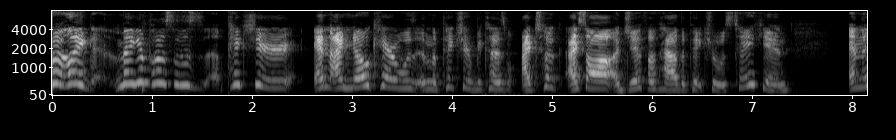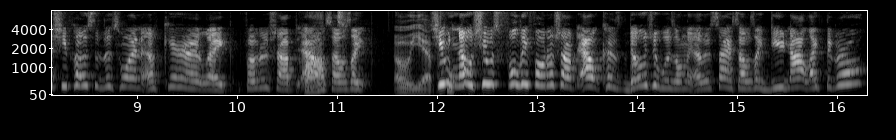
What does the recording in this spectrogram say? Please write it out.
But like Megan posted this picture, and I know Cara was in the picture because I took I saw a GIF of how the picture was taken, and then she posted this one of Cara like photoshopped out. So I was like, Oh yeah. she no, she was fully photoshopped out because Doja was on the other side. So I was like, do you not like the girl?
